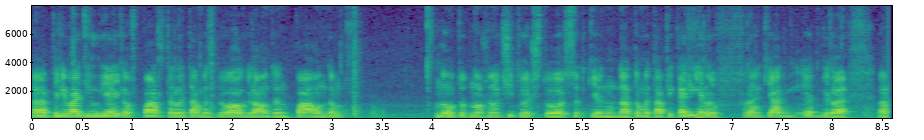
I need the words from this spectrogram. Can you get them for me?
э, переводил Яйра в партер и там избивал граунд энд паундом. Ну, тут нужно учитывать, что все-таки на том этапе карьеры Фрэнки Эдгара, э,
